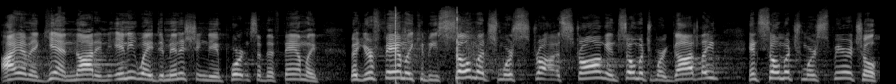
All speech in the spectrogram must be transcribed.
I am, again, not in any way diminishing the importance of the family, but your family could be so much more strong and so much more godly and so much more spiritual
